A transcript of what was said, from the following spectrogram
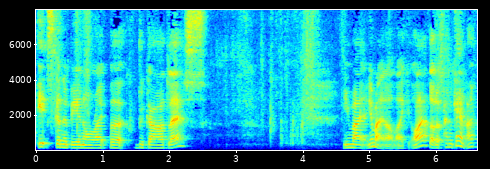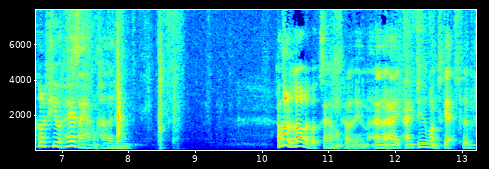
it's going to be an alright book regardless. You might you might not like it. Well, I've got again I've got a few of hers I haven't coloured in. I've got a lot of books I haven't coloured in, and I, I do want to get to them.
